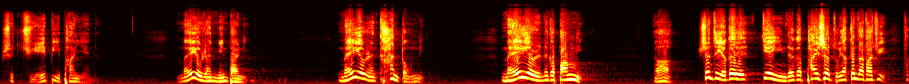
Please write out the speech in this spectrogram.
是绝壁攀岩的。没有人明白你，没有人看懂你，没有人能够帮你，啊！甚至有个电影的个拍摄组要跟着他去，他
